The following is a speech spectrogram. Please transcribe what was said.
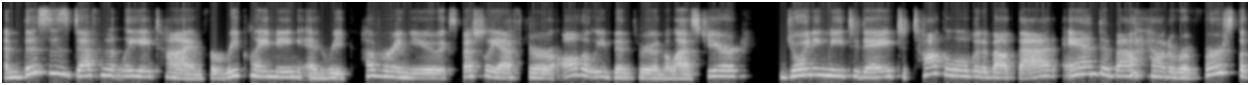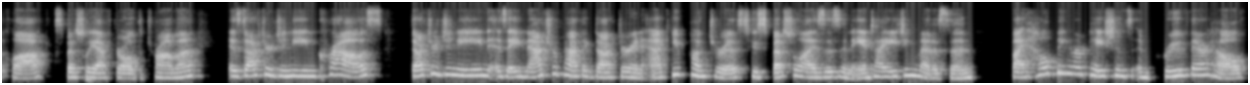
And this is definitely a time for reclaiming and recovering you, especially after all that we've been through in the last year Joining me today to talk a little bit about that and about how to reverse the clock, especially after all the trauma, is Dr. Jannine Krause. Dr. Jannine is a naturopathic doctor and acupuncturist who specializes in anti aging medicine by helping her patients improve their health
